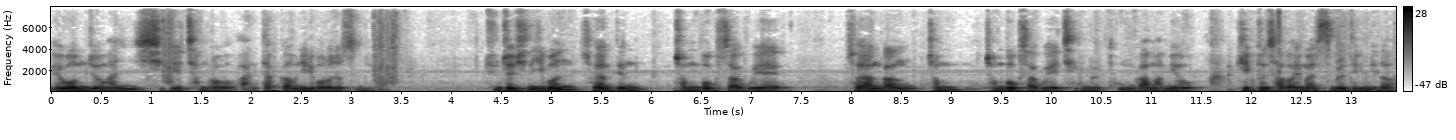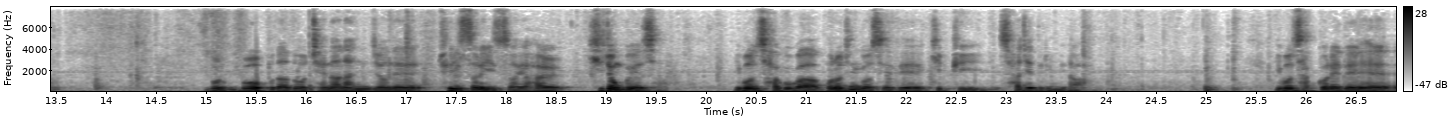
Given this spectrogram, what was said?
매우 엄정한 시기에 참으로 안타까운 일이 벌어졌습니다. 춘천시는 이번 소양댐 전복사고에 소양강 전, 전복 사고의 책임을 통감하며 깊은 사과의 말씀을 드립니다. 무, 무엇보다도 재난 안전의 최일선에 있어야 할 시정부에서 이번 사고가 벌어진 것에 대해 깊이 사죄드립니다. 이번 사건에 대해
